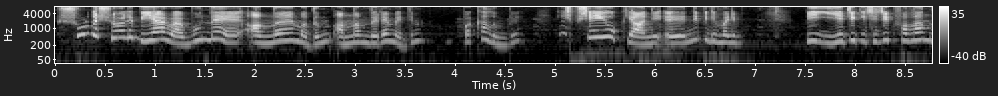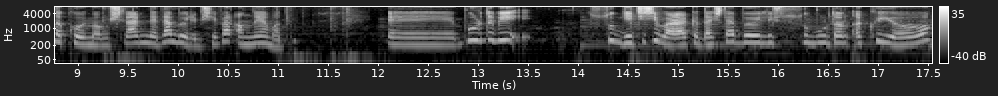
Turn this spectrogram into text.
Şurada şöyle bir yer var. Bu ne? Anlayamadım. Anlam veremedim. Bakalım bir. Hiçbir şey yok yani. E, ne bileyim hani bir yiyecek içecek falan da koymamışlar. Neden böyle bir şey var anlayamadım. E, burada bir su geçişi var arkadaşlar. Böyle su buradan akıyor.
